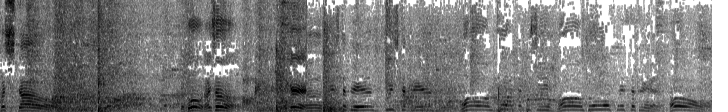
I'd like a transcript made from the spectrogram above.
push down. go, nice. 오케이. 자, 3 스텝 드릴. 3 스텝 드릴. one, two할때 push. one, two, 3 스텝 드릴. go.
